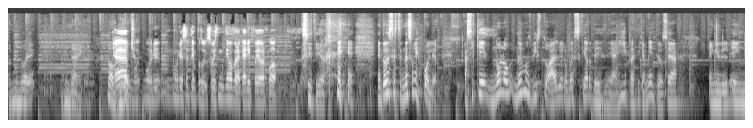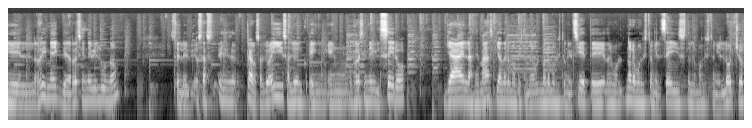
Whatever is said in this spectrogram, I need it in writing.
2009. 2009 creo. No, ya 2008. Murió, murió ese tiempo. Suficiente tiempo para caer y puede haber jugado. Sí, tío. Entonces, este no es un spoiler. Así que no, lo, no hemos visto a Albert Wesker desde ahí prácticamente. O sea, en el, en el remake de Resident Evil 1 o sea, eh, claro, salió ahí, salió en, en, Resident Evil 0, ya en las demás ya no lo hemos visto, no, lo hemos visto en el 7, no lo, hemos, visto en el 6, no lo hemos visto en el 8,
